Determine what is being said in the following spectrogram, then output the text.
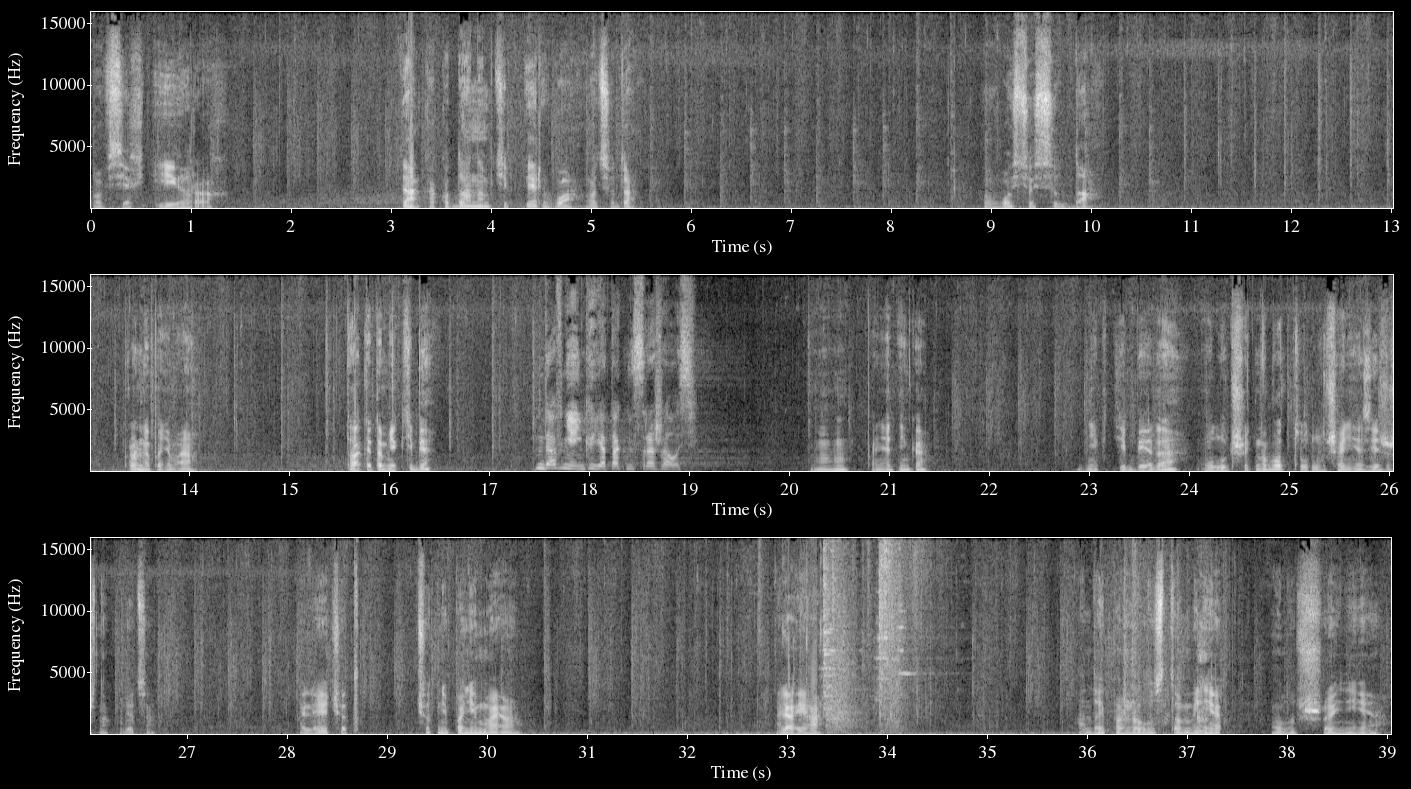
во всех играх. Так, а куда нам теперь? Во, вот сюда. Вот сюда. Правильно понимаю? Так, это мне к тебе? Давненько я так не сражалась. Угу, понятненько. Не к тебе, да? Улучшить. Ну вот улучшение здесь же находится. Или я что-то что-то не понимаю. Алло, Ира. Отдай, пожалуйста, мне улучшение.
